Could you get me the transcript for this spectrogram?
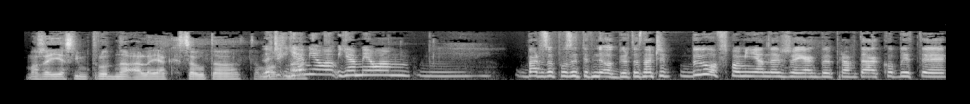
może jest im trudno, ale jak chcą, to, to Znaczy, można. ja miałam, ja miałam mm, bardzo pozytywny odbiór. To znaczy, było wspomniane, że jakby, prawda, kobiety,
